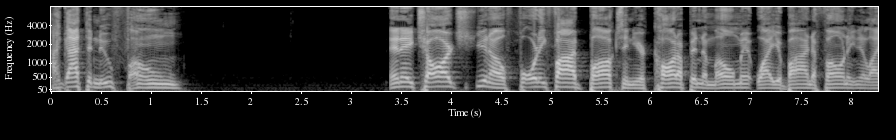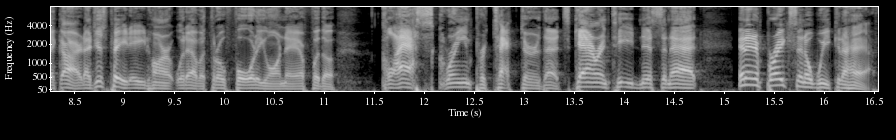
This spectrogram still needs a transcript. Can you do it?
I got the new phone. And they charge, you know, 45 bucks and you're caught up in the moment while you're buying the phone and you're like, all right, I just paid 800, whatever, throw 40 on there for the glass screen protector that's guaranteed this and that. And then it breaks in a week and a half.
